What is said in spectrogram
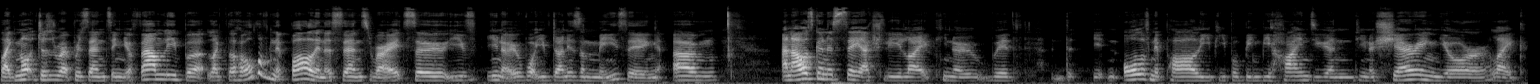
like not just representing your family, but like the whole of Nepal in a sense, right? So you've, you know, what you've done is amazing. Um, and I was gonna say actually, like, you know, with the, all of Nepali people being behind you and you know sharing your like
